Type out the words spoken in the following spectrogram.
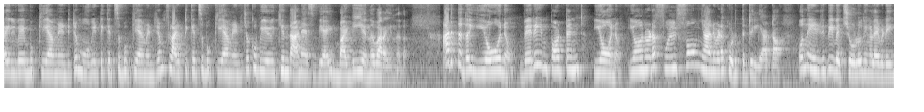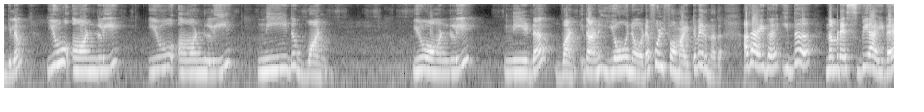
റെയിൽവേ ബുക്ക് ചെയ്യാൻ വേണ്ടിയിട്ടും മൂവി ടിക്കറ്റ്സ് ബുക്ക് ചെയ്യാൻ വേണ്ടിയിട്ടും ഫ്ലൈറ്റ് ടിക്കറ്റ്സ് ബുക്ക് ചെയ്യാൻ വേണ്ടിയിട്ടൊക്കെ ഉപയോഗിക്കുന്നതാണ് എസ് ബി ഐ ബഡി എന്ന് പറയുന്നത്. അടുത്തത് യോനോ. Very important YONO. യോനോയുടെ ഫുൾ ഫോം ഞാനിവിടെ കൊടുത്തിട്ടില്ല കേട്ടോ. ഒന്ന് എഴുതി വെച്ചോളൂ നിങ്ങൾ എവിടെയെങ്കിലും you only you only need one you only need one ഇതാണ് യോനോയുടെ ഫുൾ ഫോം ആയിട്ട് വരുന്നത്. അതായത് ഇത് നമ്മുടെ എസ് ബി ഐയുടെ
